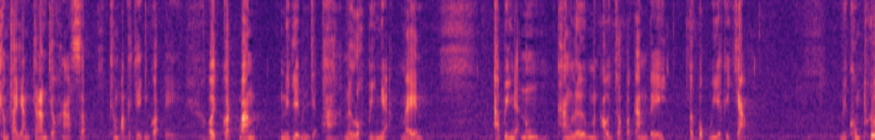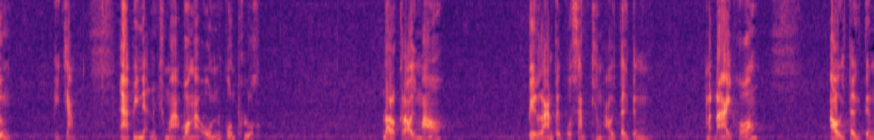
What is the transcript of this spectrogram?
ខ្ញុំថាយ៉ាងច្រើនចុះ50ខ្ញុំអត់ទៅជែកគាត់ទេឲ្យគាត់បាននិយាយបញ្ជាក់ថានៅរស់2នាក់មែនអា2នាក់នោះខាងលើមិនឲ្យចត់ប្រកាន់ទេ ឪពុកវាគេចាប់មានខំភឿងគេចាប់អា2នាក់នឹងឈ្មោះបងអាអូននឹងកូនភ្លោះដល់ក្រោយមកពេលឡានទៅពោធិ៍សាត់ខ្ញុំឲ្យទៅទាំងម្ដាយផងឲ្យទៅទាំង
